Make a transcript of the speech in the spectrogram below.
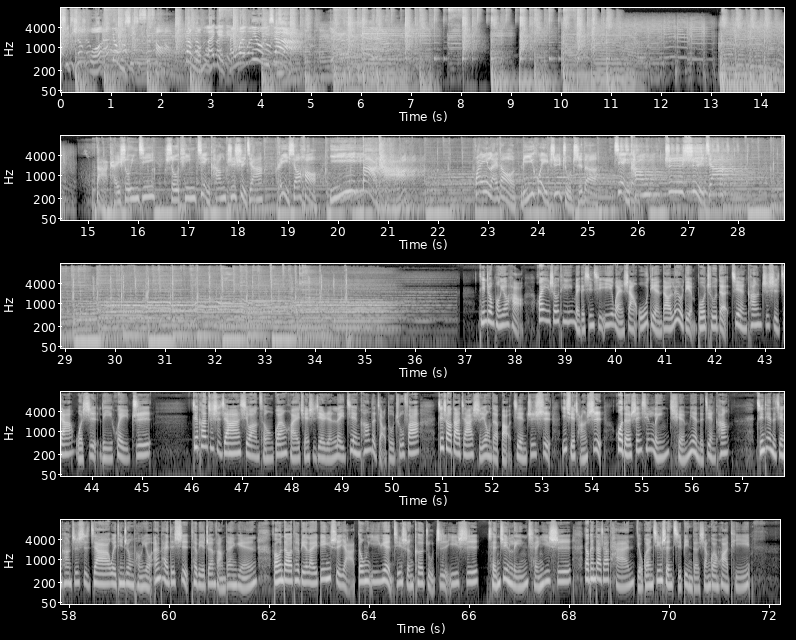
新生活，用心思考，让我们来给台湾 new 一下。打开收音机，收听健康知识家，可以消耗一大卡。欢迎来到黎慧芝主持的《健康知识家》。听众朋友好，欢迎收听每个星期一晚上五点到六点播出的《健康知识家》，我是黎慧芝。健康知识家希望从关怀全世界人类健康的角度出发，介绍大家实用的保健知识、医学常识，获得身心灵全面的健康。今天的健康知识家为听众朋友安排的是特别专访单元，访问到特别来宾是亚东医院精神科主治医师陈俊林陈医师，要跟大家谈有关精神疾病的相关话题。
